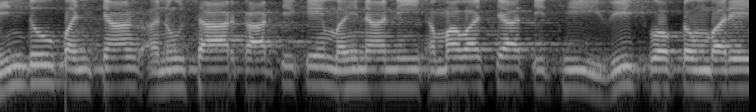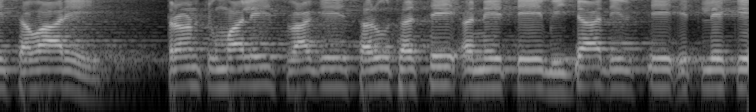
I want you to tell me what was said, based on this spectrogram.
હિન્દુ પંચાંગ અનુસાર કાર્તિકે મહિનાની અમાવાસ્યા તિથિ વીસ ઓક્ટોબરે સવારે ત્રણ ચુમ્માલીસ વાગે શરૂ થશે અને તે બીજા દિવસે એટલે કે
